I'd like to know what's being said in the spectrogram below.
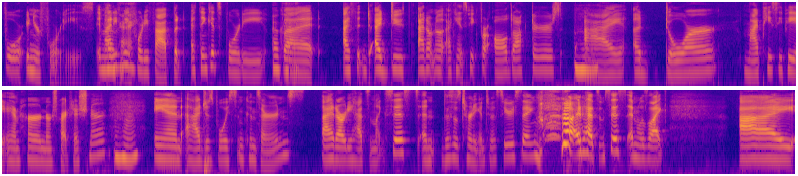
four in your 40s. It might even be 45, but I think it's 40. Okay. But I th- I do. I don't know. I can't speak for all doctors. Mm-hmm. I adore my PCP and her nurse practitioner, Mm-hmm. and I just voiced some concerns. I had already had some like cysts, and this is turning into a serious thing. I'd had some cysts and was like, I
